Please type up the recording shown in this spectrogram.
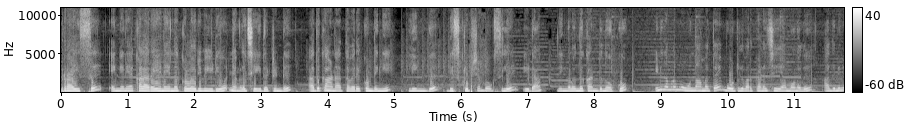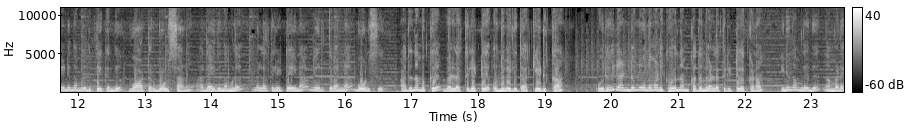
റൈസ് എങ്ങനെയാണ് കളർ ചെയ്യണേന്നൊക്കെ ഉള്ള ഒരു വീഡിയോ ഞങ്ങൾ ചെയ്തിട്ടുണ്ട്. അത് കാണാത്തവരെ കൊണ്ടെങ്കിൽ ലിങ്ക് ഡിസ്ക്രിപ്ഷൻ ബോക്സിൽ ഇടാം. നിങ്ങളൊന്ന് കണ്ടു നോക്കൂ. ഇനി നമ്മൾ മൂന്നാമത്തെ ബോട്ടിൽ വർക്കാണ് ചെയ്യാൻ പോണത്. അതിനുവേണ്ടി നമ്മൾ എടുത്തേക്കുന്നത് വാട്ടർ ബോൾസ് ആണ്. അതായത് നമ്മൾ വെള്ളത്തിലിട്ട് കഴിഞ്ഞാൽ വീർത്ത് വന്ന ബോൾസ് അത് നമുക്ക് വെള്ളത്തിലിട്ട് ഒന്ന് വലുതാക്കി എടുക്കാം ഒരു രണ്ട് മൂന്ന് മണിക്കൂർ നമുക്കതൊന്ന് വെള്ളത്തിലിട്ട് വെക്കണം. ഇനി നമ്മളിത് നമ്മുടെ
